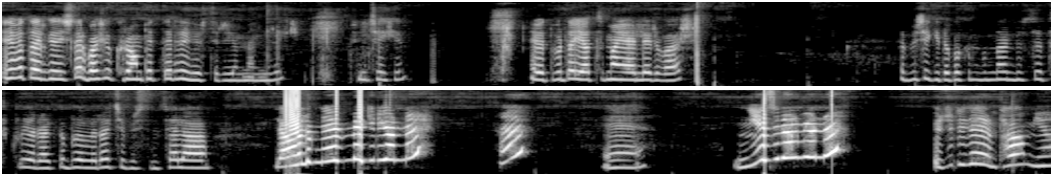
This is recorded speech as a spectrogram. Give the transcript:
Evet arkadaşlar başka krampetleri de göstereceğim ben direkt. Şimdi çekin. Evet burada yatma yerleri var. Bu şekilde bakın bunların üstüne tıklayarak da buraları açabilirsin. Selam. Ya oğlum ne evime giriyorsun ne? He? Ee, niye izin almıyorsun ne? Özür dilerim tamam ya.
